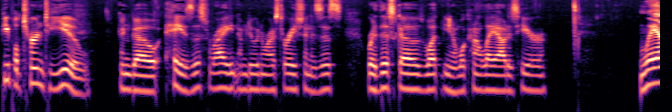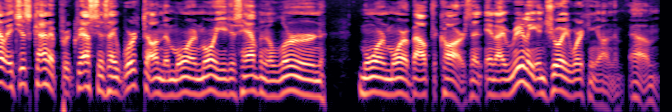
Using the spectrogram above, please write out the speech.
people turn to you and go, "Hey, is this right? I'm doing a restoration. Is this where this goes? What you know? What kind of layout is here?" Well, it just kind of progressed as I worked on them more and more. You just happen to learn more and more about the cars, and and I really enjoyed working on them. Um,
